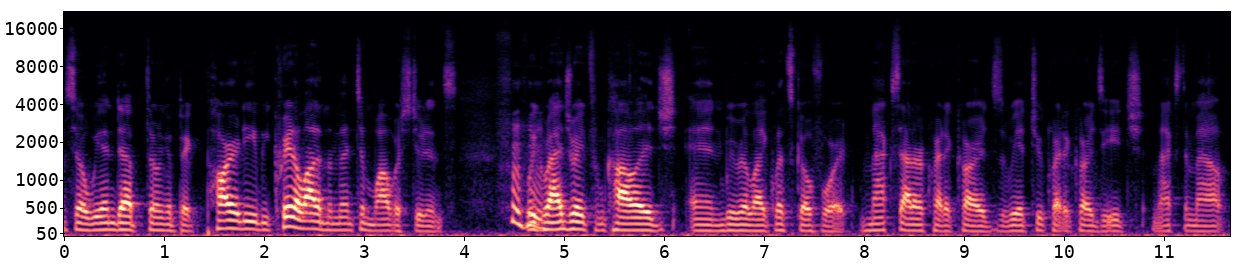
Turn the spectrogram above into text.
So we end up throwing a big party. We create a lot of momentum while we're students. We graduate from college and we were like, let's go for it. Maxed out our credit cards. We had two credit cards each, maxed them out.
